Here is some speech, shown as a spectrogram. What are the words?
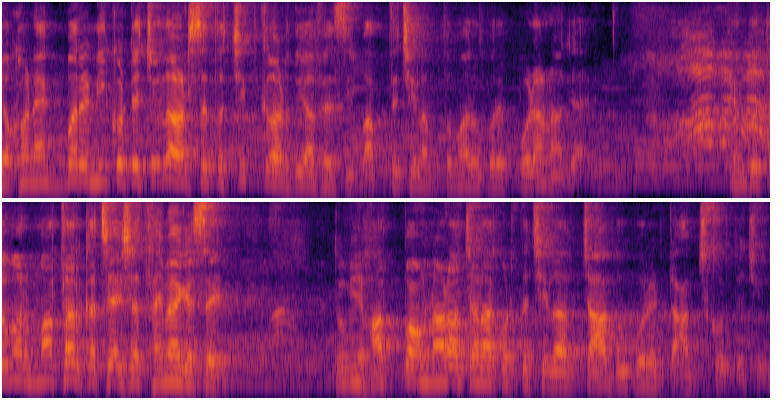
যখন একবারে নিকটে চলে আসছে তো চিৎকার দিয়া ফেলছি ভাবতেছিলাম তোমার উপরে পড়া না যায়। কিন্তু তোমার মাথার কাছে এসে থেমে গেছে। তুমি হাত পাও নাড়াচাড়া করতেছিল আর চাঁদ উপরে ডান্স করতেছিল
